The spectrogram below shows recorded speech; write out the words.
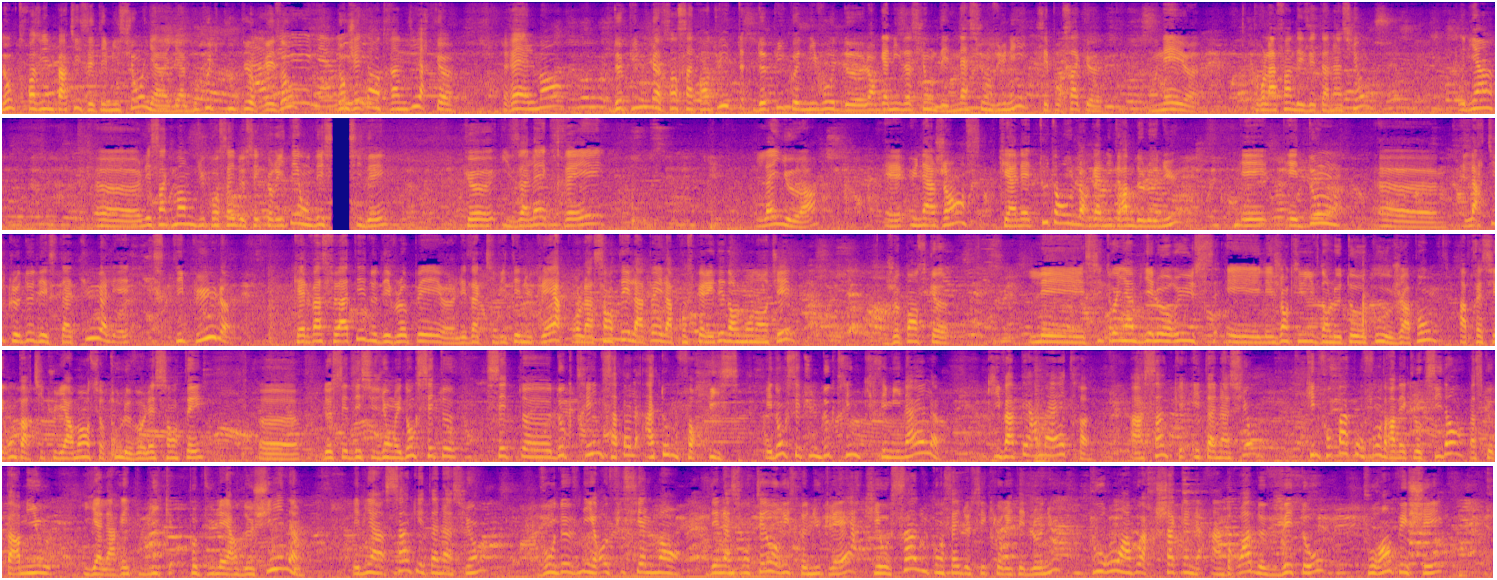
Donc, troisième partie de cette émission, il y a, il y a beaucoup de coupures réseau. Donc, j'étais en train de dire que réellement, depuis 1958, depuis qu'au niveau de l'Organisation des Nations Unies, c'est pour ça qu'on est euh, pour la fin des États-nations, eh bien, euh, les cinq membres du Conseil de sécurité ont décidé qu'ils allaient créer l'AIEA, une agence qui allait tout en haut de l'organigramme de l'ONU et, dont euh, l'article 2 des statuts stipule qu'elle va se hâter de développer euh, les activités nucléaires pour la santé, la paix et la prospérité dans le monde entier. Je pense que les citoyens biélorusses et les gens qui vivent dans le Tohoku au Japon apprécieront particulièrement surtout le volet santé euh, de cette décision. Et donc cette, doctrine s'appelle Atom for Peace. Et donc c'est une doctrine criminelle qui va permettre à cinq États-nations qu'il ne faut pas confondre avec l'Occident, parce que parmi eux, il y a la République populaire de Chine, eh bien, cinq États-nations vont devenir officiellement des nations terroristes nucléaires qui, au sein du Conseil de sécurité de l'ONU, pourront avoir chacun un droit de veto pour empêcher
